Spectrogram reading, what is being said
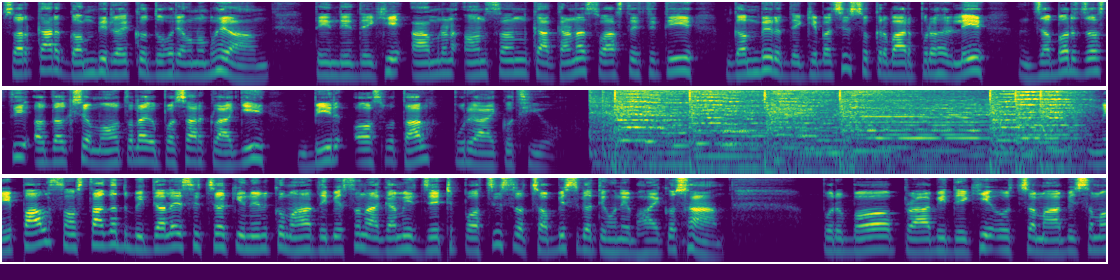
सरकार गम्भीर रहेको दोहोऱ्याउनुभयो। तीन दिनदेखि आमरण अनसनका कारण स्वास्थ्य स्थिति गम्भीर देखेपछि शुक्रबार प्रहरीले जबरजस्ती अध्यक्ष महतोलाई उपचारका लागि वीर अस्पताल पुर्याएको थियो। नेपाल संस्थागत विद्यालय शिक्षक युनियनको महाधिवेशन आगामी जेठ पच्चिस र छब्बिस गति हुने भएको छ। पूर्व प्राविदेखि उच्च माविसम्म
